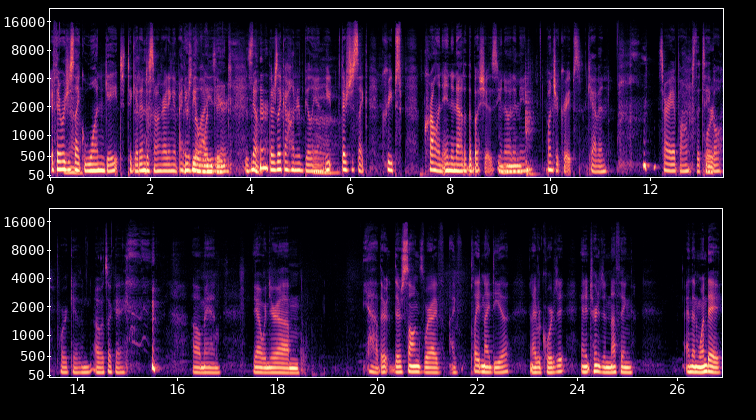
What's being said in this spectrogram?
if there were just like one gate to get into songwriting i think it'd be no a lot one easier gate, no there? there's like a hundred billion you, there's just like creeps crawling in and out of the bushes you know what i Mm-hmm. mean bunch of creeps kevin sorry i bonked the Poor- table Poor, Kevin. Oh, it's okay. oh man, yeah. When you're um, yeah. There there's songs where I've I've played an idea and I recorded it and it turned into nothing, and then one day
